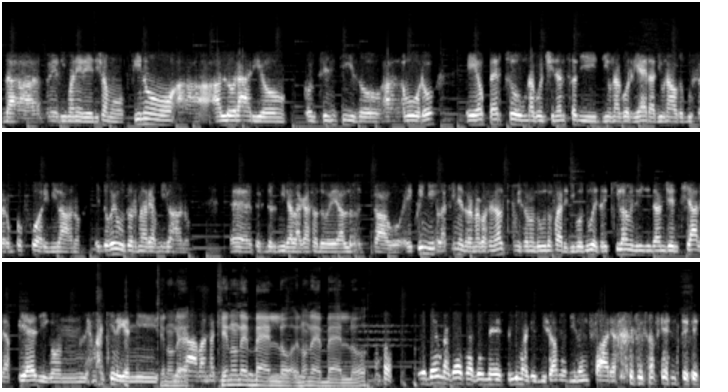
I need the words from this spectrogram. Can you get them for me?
da rimanere diciamo fino a, all'orario consentito al lavoro e ho perso una coincidenza di, di una corriera di un autobus ero un po' fuori Milano e dovevo tornare a Milano eh, per dormire alla casa dove alloggiavo e quindi alla fine tra una cosa e un'altra mi sono dovuto fare tipo 2-3 km di tangenziale a piedi con le macchine che mi che non, è, che non è bello non è bello. Ed è una cosa come prima che diciamo di non fare assolutamente.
